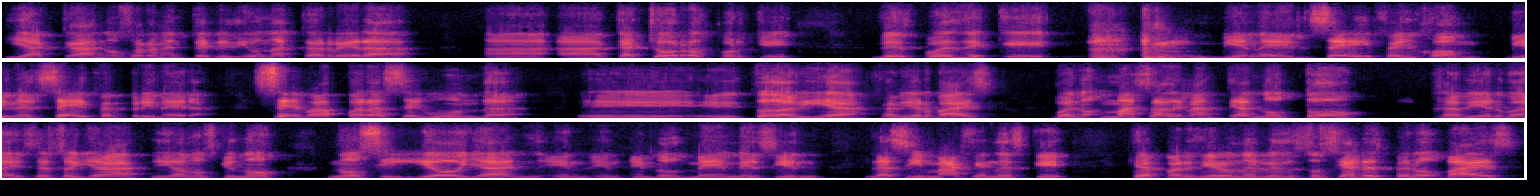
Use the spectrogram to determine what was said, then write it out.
y acá no solamente le dio una carrera a, Cachorros, porque después de que viene el safe en home, viene el safe en primera, se va para segunda eh, todavía Javier Báez. Bueno, más adelante anotó Javier Báez. Eso ya, digamos que no, no siguió ya en, en, los memes y en las imágenes que, que, aparecieron en redes sociales, pero Báez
